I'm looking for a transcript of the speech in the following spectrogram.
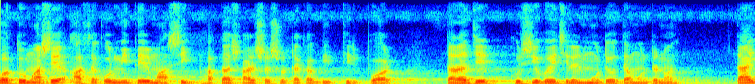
গত মাসে আশাকর্মীদের মাসিক ভাতা সাড়ে ছশো টাকা বৃদ্ধির পর তারা যে খুশি হয়েছিলেন মোটেও তেমনটা নয়। তাই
